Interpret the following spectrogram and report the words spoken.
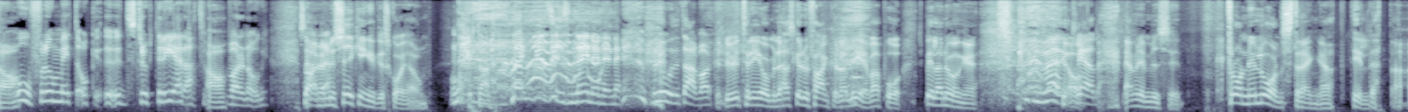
Ja. Oflummigt och eh, strukturerat Ja. var det nog. Nej, men musik är inget vi skojar om. Utan, nej, precis. Nej, nej, nej. Blodigt allvar. du är tre år, men det här ska du fan kunna leva på. Spela en unge. Verkligen. Ja. Nej, men det är mysigt. Från nylonsträngat till detta.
